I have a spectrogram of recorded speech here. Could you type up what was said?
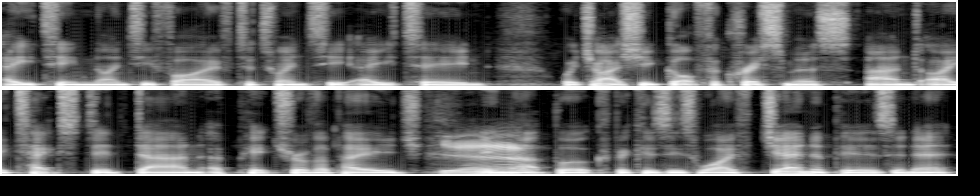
1895 to 2018, which I actually got for Christmas. And I texted Dan a picture of a page yeah. in that book because his wife Jen appears in it,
